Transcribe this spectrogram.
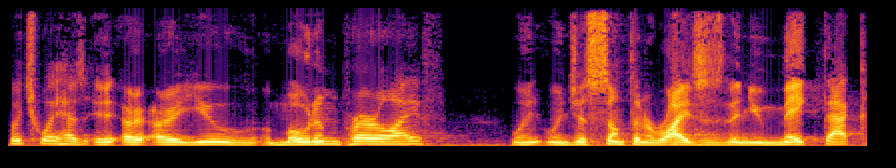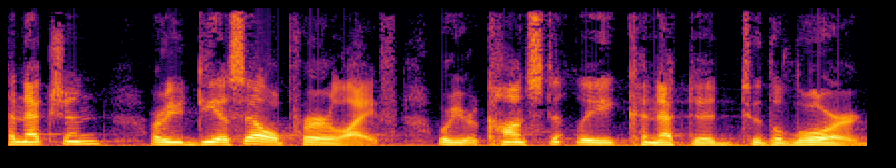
Which way has, are, are you modem prayer life? When, when just something arises, then you make that connection? Or are you DSL prayer life, where you're constantly connected to the Lord?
